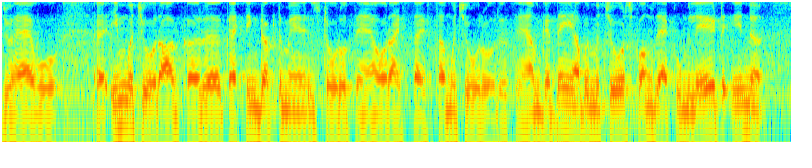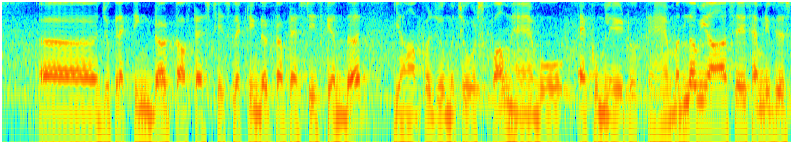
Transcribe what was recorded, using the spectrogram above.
जो है वो इमचोर आकर कलेक्टिंग डक्ट में स्टोर होते हैं और आहिस्ता आहिस्ता मचोर हो रहे होते हैं। हम कहते हैं यहाँ पर मचोर स्पम्स एक्यूमुलेट इन जो collecting duct of testis collecting duct of testis के अंदर यहाँ पर जो मचोर स्पम हैं वो एकुमलेट होते हैं। मतलब यहाँ से सेमनीफिलस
